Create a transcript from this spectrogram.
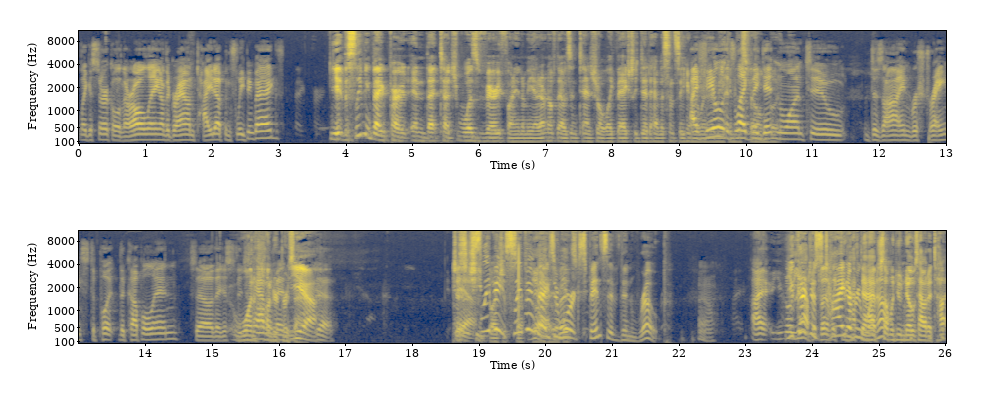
like a circle, and they're all laying on the ground, tied up in sleeping bags. Yeah, the sleeping bag part and that touch was very funny to me. I don't know if that was intentional. Like they actually did have a sense of humor. I when feel it's this like they didn't but- want to design restraints to put the couple in, so they just, they just have 100%. Yeah. yeah. just Yeah. cheap Sleeping budget stuff. sleeping Yeah, bags are more expensive than rope. Oh. I you, You could've yeah, but just then, like, tied you have to have up. someone who knows how to tie.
